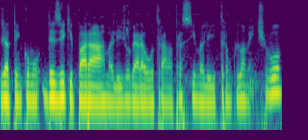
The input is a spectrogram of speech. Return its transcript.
já tem como desequipar a arma ali, jogar a outra arma para cima ali tranquilamente. Vou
